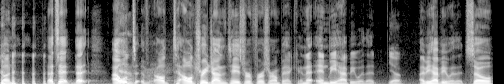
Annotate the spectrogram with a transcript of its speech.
done. That's it. That I will. Yeah. T- I'll. T- I'll trade Jonathan Toews for a first round pick and and be happy with it. Yeah. I'd be happy with it. So,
